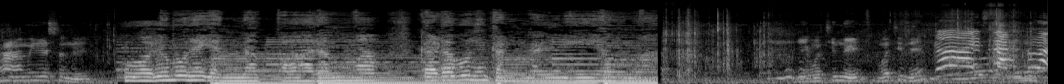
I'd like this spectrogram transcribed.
నా- నా- నా మీద చేస్తుంది ஒரு முறை என்ன பாரம்மா கடவுளின் கண்கள் நீ அம்மா ఏమొచ్చింది ఏమొచ్చింది గాయ్స్ అట్లా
